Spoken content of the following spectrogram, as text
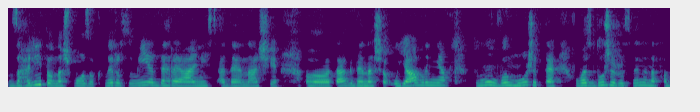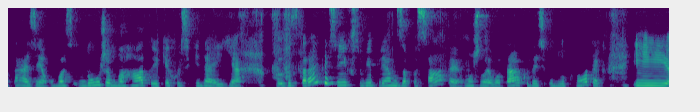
взагалі-то наш мозок не розуміє, де реальність, а де наші е, так, де наше уявлення. Тому ви можете, у вас дуже розвинена фантазія, у вас дуже багато якихось ідей є. Ви старайтеся їх собі прямо записати, можливо, так, кудись у блокнотик, і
